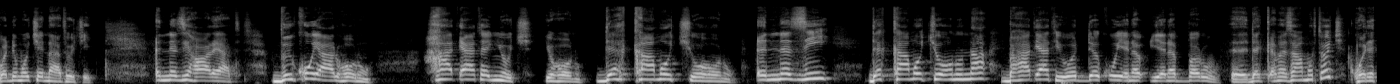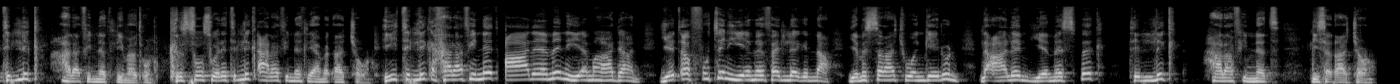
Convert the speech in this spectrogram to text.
ወንድሞቼ እናቶቼ እነዚህ ሐዋርያት ብቁ ያልሆኑ ኃጢአተኞች የሆኑ ደካሞች የሆኑ እነዚህ ደካሞች የሆኑና በኃጢአት የወደቁ የነበሩ ደቀ መዛሙርቶች ወደ ትልቅ ኃላፊነት ሊመጡ ነው። ክርስቶስ ወደ ትልቅ ኃላፊነት ሊያመጣቸው ነው። ይህ ትልቅ ኃላፊነት ዓለምን የማዳን የጠፉትን የመፈለግና የምስራች ወንጌሉን ለዓለም የመስበክ ትልቅ ኃላፊነት ሊሰጣቸው ነው።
